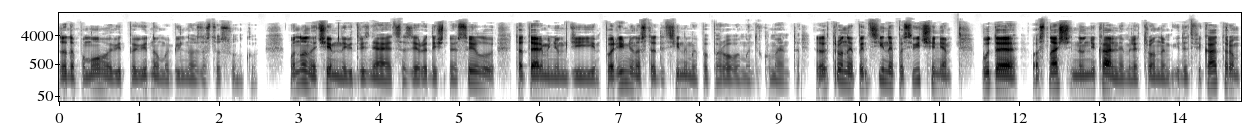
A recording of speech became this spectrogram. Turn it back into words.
за допомогою відповідного мобільного застосунку. Воно нічим не відрізняється з юридичною силою та терміном дії порівняно з традиційними паперовими документами. Електронне пенсійне посвідчення буде оснащене унікальним електронним ідентифікатором,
